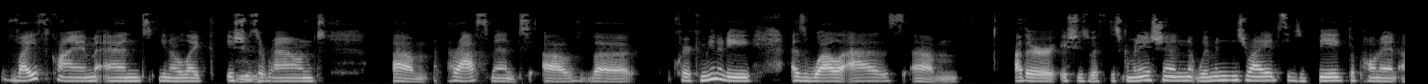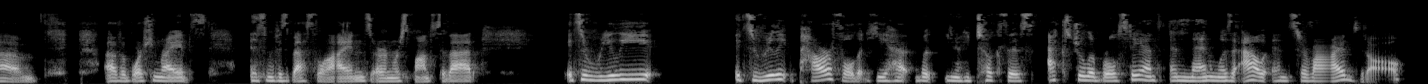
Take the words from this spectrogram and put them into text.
vice crime and, you know, like issues mm. around, um, harassment of the queer community as well as, um, other issues with discrimination, women's rights. He was a big proponent um, of abortion rights and some of his best lines are in response to that. It's a really, it's really powerful that he had, but you know, he took this extra liberal stance and then was out and survived it all,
